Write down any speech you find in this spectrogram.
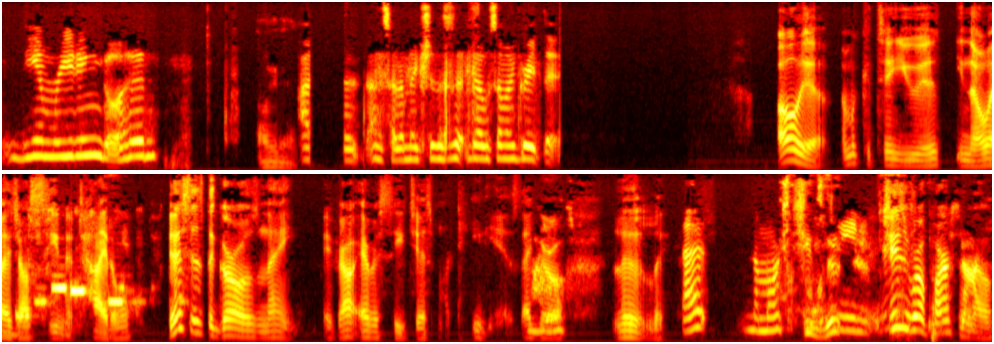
DM reading, go ahead. Oh yeah. I I said to make sure this guy was having a great day. Oh yeah, I'm gonna continue it. You know, as y'all see in the title, this is the girl's name. If y'all ever see Jess Martinez, that girl, uh-huh. literally, That the more She lit- she's a real person though.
